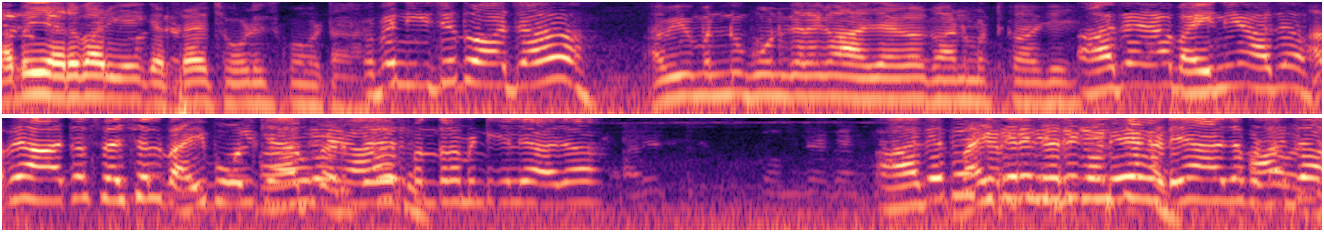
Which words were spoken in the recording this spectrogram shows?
अबे हर बार यही करता है छोड़ इसको हटा। अबे नीचे तो आ जा। अभी मन्नू फ़ोन करेगा आ जाएगा गांड मटका के। आ जा यार भाई नहीं आ जा। अबे आजा स्पेशल भाई बोल के आया हूँ आजा घर यार। पंद्रह मिनट के लिए आ जा। तेरे भाई घर तेरे घर के नीचे खड़े आ जा आ जा।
